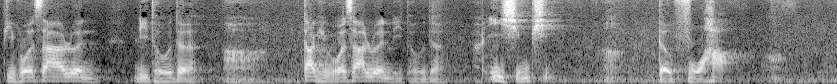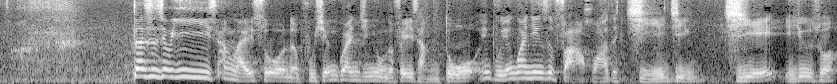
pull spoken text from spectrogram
毗婆沙论里头的啊大毗婆沙论里头的啊异行品啊的佛号啊。但是就意义上来说呢，《普贤观经》用的非常多，因为《普贤观经》是法华的结经，结也就是说，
